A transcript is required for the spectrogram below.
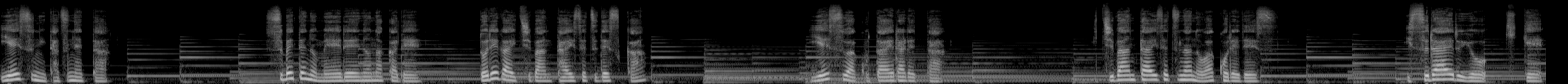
イエスに尋ねた。すべての命令の中でどれが一番大切ですか？イエスは答えられた。一番大切なのはこれです。イスラエルよ聞け。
